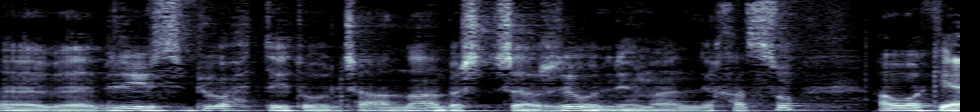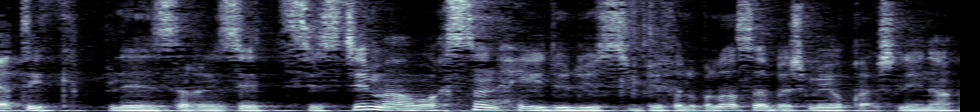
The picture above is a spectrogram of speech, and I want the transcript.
آه، بال USB وحطيتو إن شاء الله باش تشارجيو اللي ما اللي خاصو. هو كيعطيك please reset system هو خصنا نحيدو بي في البلاصة باش ما يوقعش لينا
